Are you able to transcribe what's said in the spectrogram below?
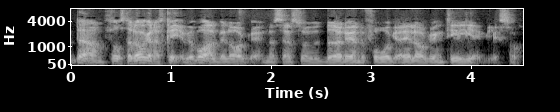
där, första dagarna skrev jag bara Albin Lagergren men sen så började jag ändå fråga, är Lagergren tillgänglig? Så.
